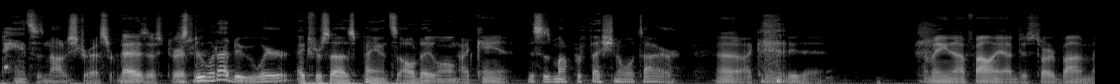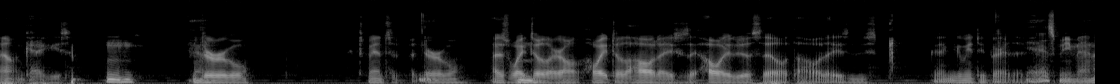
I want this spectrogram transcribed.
pants is not a stressor. That man. is a stressor. Just do what I do. Wear exercise pants all day long. I can't. This is my professional attire. Oh, I can't do that. I mean, I finally I just started buying mountain khakis. Mm-hmm. Yeah. Durable, expensive but durable. I just wait Mm. till they're all, I wait till the holidays because they always do a sale at the holidays and just go ahead and give me a two pair of those. Yeah, that's me, man.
